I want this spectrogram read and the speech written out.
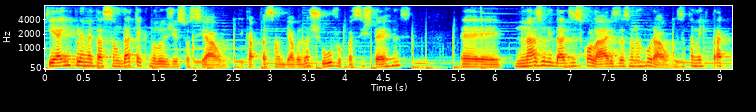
que é a implementação da tecnologia social de captação de água da chuva com as cisternas é, nas unidades escolares da zona rural, exatamente para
